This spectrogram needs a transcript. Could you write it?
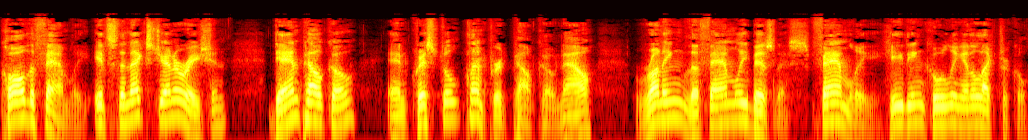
Call the family. It's the next generation. Dan Pelko and Crystal Klempert Pelko now running the family business. Family, heating, cooling, and electrical.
